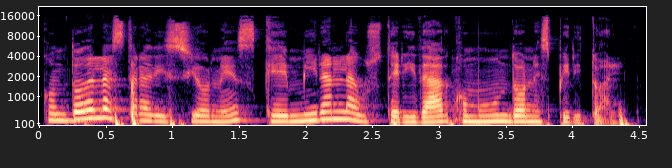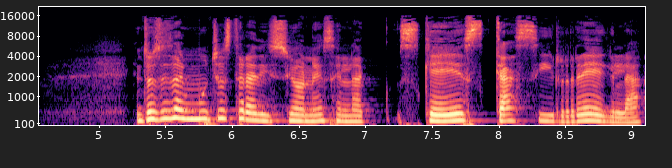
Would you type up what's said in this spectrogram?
con todas las tradiciones que miran la austeridad como un don espiritual. Entonces hay muchas tradiciones en las que es casi regla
